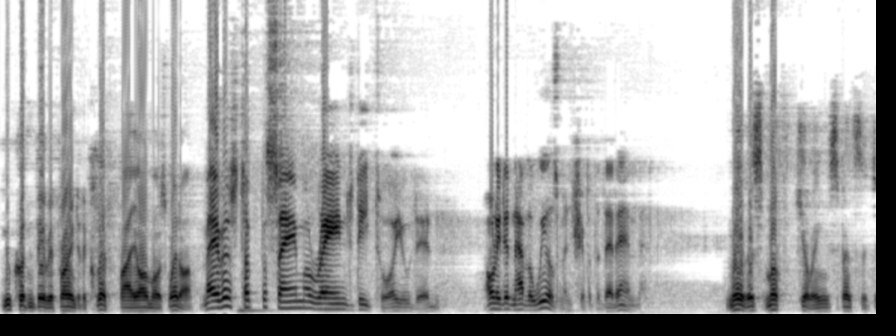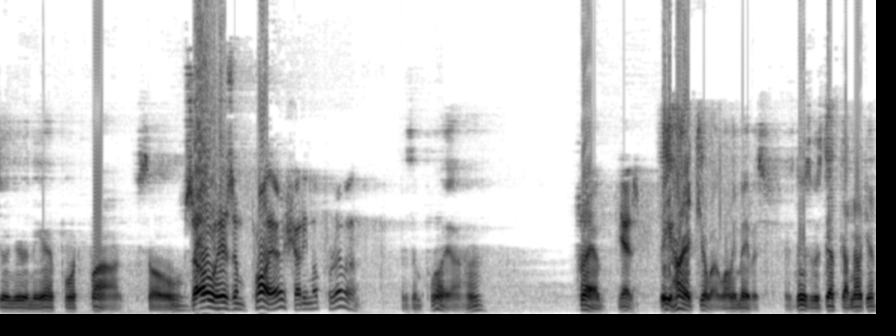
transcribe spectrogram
You couldn't be referring to the cliff I almost went off. Mavis took the same arranged detour you did, only didn't have the wheelsmanship at the dead end. Mavis muffed killing Spencer Jr. in the airport fog. So? So his employer shut him up forever. His employer, huh? Trav. Yes. The hired killer, Wally Mavis. Has news of his death gotten out yet?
